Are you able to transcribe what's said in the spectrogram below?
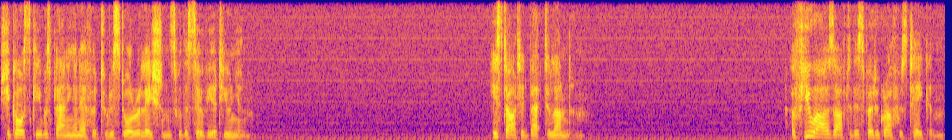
Sikorski was planning an effort to restore relations with the Soviet Union. He started back to London. A few hours after this photograph was taken,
